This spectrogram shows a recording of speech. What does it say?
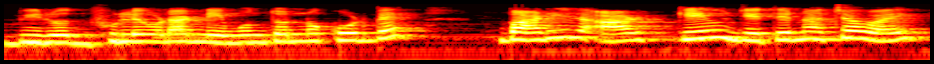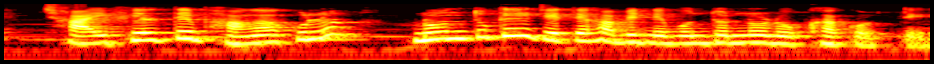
বিরোধ ভুলে ওরা নেমন্তন্ন করবে। বাড়ির আর কেউ যেতে না চাওয়ায় ছাই ফেলতে ভাঙাগুলো নন্তুকেই যেতে হবে নেমন্তন্ন রক্ষা করতে।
